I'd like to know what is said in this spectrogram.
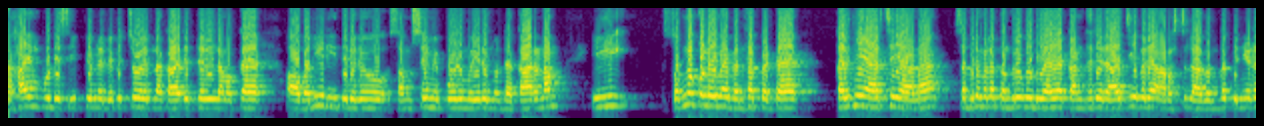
സഹായം കൂടി സി പി എമ്മിന് ലഭിച്ചോ എന്ന കാര്യത്തിൽ നമുക്ക് വലിയ രീതിയിലൊരു സംശയം ഇപ്പോഴും ഉയരുന്നുണ്ട്. കാരണം ഈ സ്വർണക്കൊള്ളയുമായി ബന്ധപ്പെട്ട് കഴിഞ്ഞ ആഴ്ചയാണ് ശബരിമല തന്ത്രി കൂടിയായ കണ്ഠര് രാജീവര് അറസ്റ്റിലാകുന്നത്. പിന്നീട്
